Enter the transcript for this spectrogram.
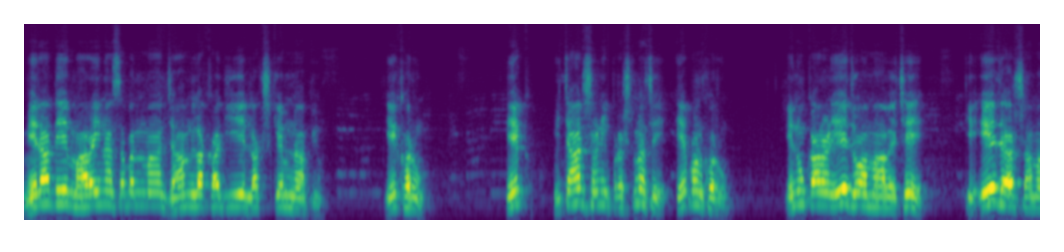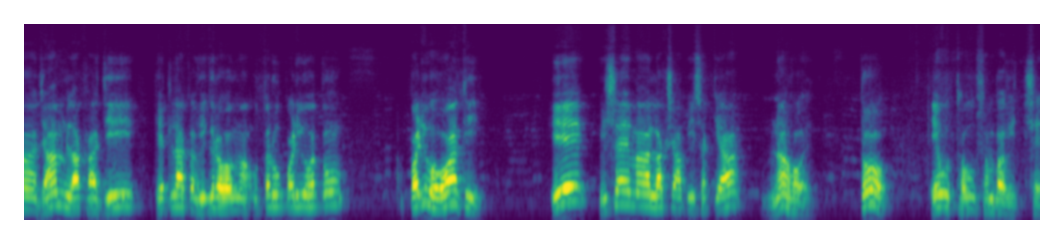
મેરાદે મારાઈના સંબંધમાં જામ લખાજીએ લક્ષ કેમ ના આપ્યું? એ ખરું. એક વિચારસરણી પ્રશ્ન છે, એ પણ ખરું. એનું કારણ એ જોવામાં આવે છે કે એ જ અરસામાં જામ લાખાજી કેટલાક વિગ્રહોમાં ઉતરવું પડ્યું હતું. પડ્યું હોવાથી એ વિષયમાં લક્ષ આપી શક્યા ન હોય તો એવું થવું સંભવિત છે.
